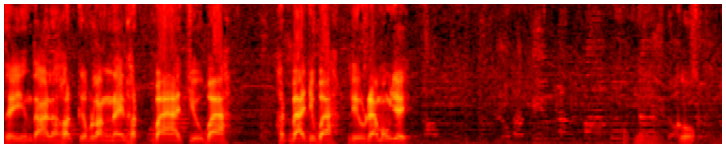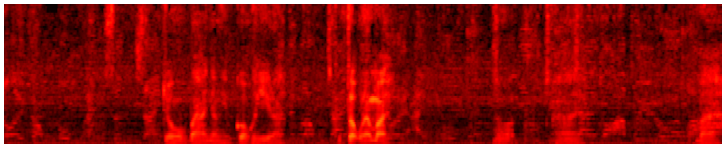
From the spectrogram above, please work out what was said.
thì hiện tại là hết cái lần này hết 3 triệu 3 Hết 3 triệu 3 Liệu ra món gì? Một nhân hiệp cốt. Cho một ba nhân hiệp cốt hay gì đó. Tiếp tục em ơi. 1, 2, 3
